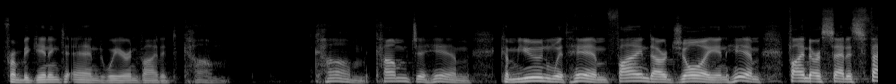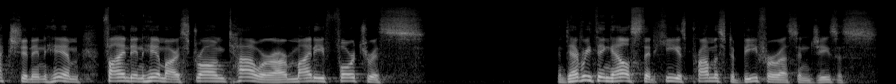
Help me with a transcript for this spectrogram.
From beginning to end, we are invited to come. Come, come to Him, commune with Him, find our joy in Him, find our satisfaction in Him, find in Him our strong tower, our mighty fortress, and everything else that He has promised to be for us in Jesus.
